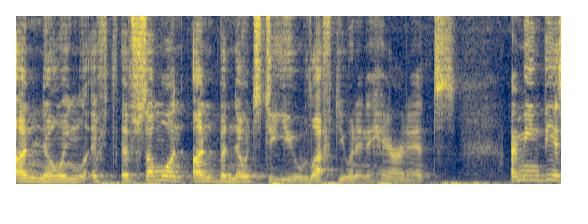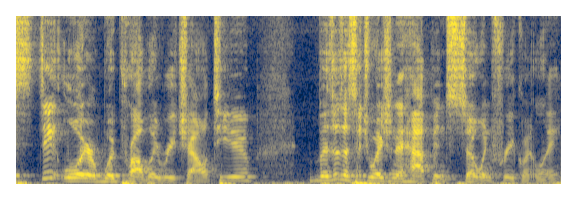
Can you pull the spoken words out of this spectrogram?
unknowingly, if if someone unbeknownst to you left you an inheritance, I mean, the estate lawyer would probably reach out to you. But this is a situation that happens so infrequently.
